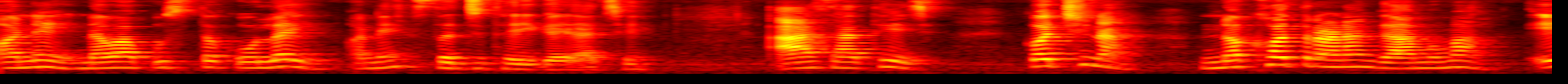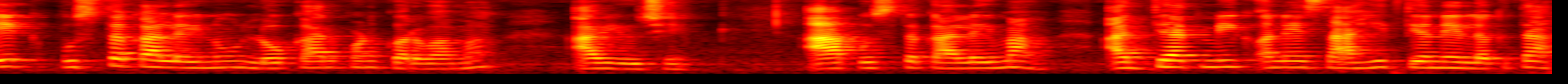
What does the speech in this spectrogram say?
અને નવા પુસ્તકો લઈ અને સજ્જ થઈ ગયા છે. આ સાથે જ કચ્છના નખત્રાણા ગામમાં એક પુસ્તકાલયનું લોકાર્પણ કરવામાં આવ્યું છે. આ પુસ્તકાલયમાં આધ્યાત્મિક અને સાહિત્યને લગતા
